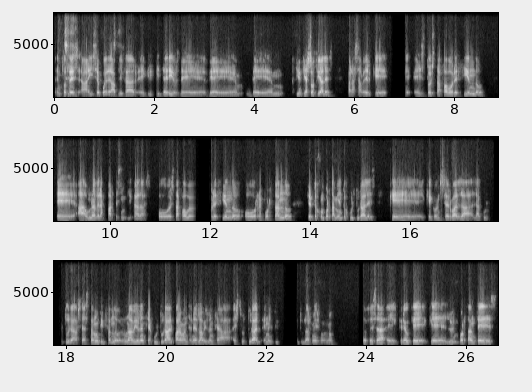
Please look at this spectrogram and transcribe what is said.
Entonces, ahí se puede aplicar eh, criterios de, mm, ciencias sociales para saber que esto está favoreciendo eh, a una de las partes implicadas o está favoreciendo o reforzando ciertos comportamientos culturales que, conservan la, cultura. O sea, están utilizando una violencia cultural para mantener la violencia estructural en el titular mismo, ¿no? Entonces, ah, eh, creo que, lo importante es,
